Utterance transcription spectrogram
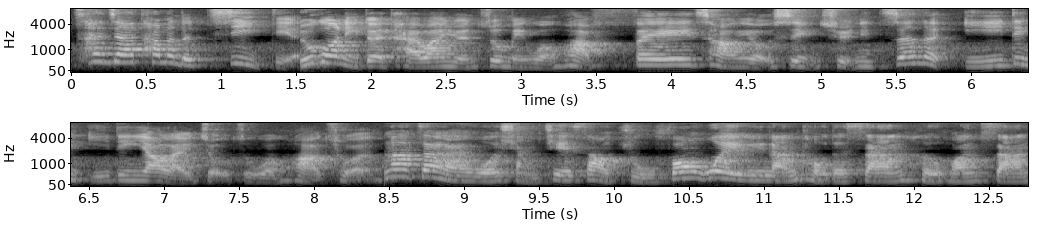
参加他们的祭典。如果你对台湾原住民文化非常有兴趣，你真的一定一定要来九族文化村。那再来，我想介绍主峰位于南投的山合欢山。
